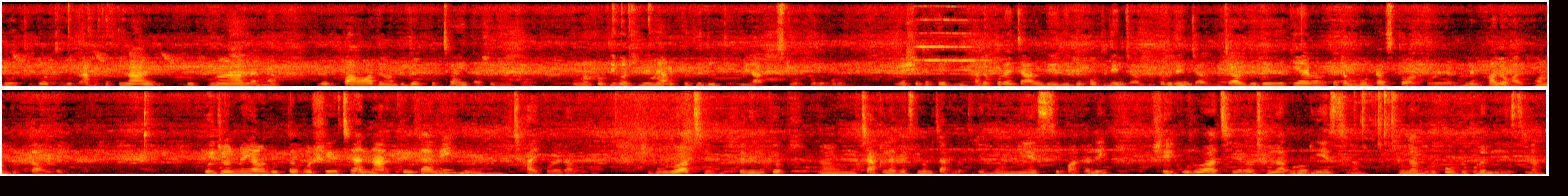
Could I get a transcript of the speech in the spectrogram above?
দুধ দুধ দুধ, আগে থেকে না দুধ না আনলেন না দুধ পাওয়া যায় না, দুধের খুব চাহিদা সেদিনকে। আমরা প্রতি বছরই আমি আগের থেকে দুধ আমি রাখি স্টোর করে করে। এবার সেটাকে ভালো করে জাল দিয়ে দিতে, প্রতিদিন জাল দিই, প্রতিদিন জাল দিই। জাল দিতে দিতে কী হয় বলতো? একটা মোটা স্তর পড়ে যায় মানে ভালো হয়, ঘন দুধটা হবে ওই জন্যই আমি দুধটা বসিয়েছি আর নারকেলটা আমি ছাই করে রাখব। গুঁড়ো আছে, সেদিনকে চাকলা গেছিলাম, চাকলা থেকে গুড় নিয়ে এসেছি পাটালি সেই গুঁড়ো আছে আবার ঝোলা গুঁড়ো নিয়ে এসেছিলাম। ঝোলা গুঁড়ো কৌটো করে নিয়ে এসেছিলাম।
